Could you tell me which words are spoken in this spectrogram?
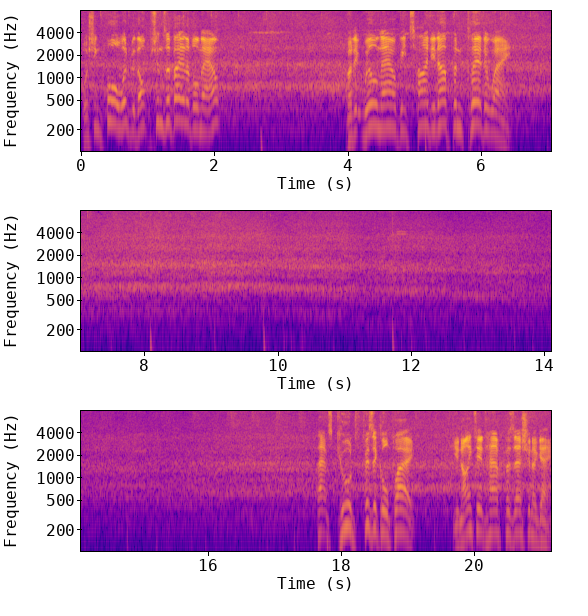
Pushing forward with options available now. But it will now be tidied up and cleared away. That's good physical play. United have possession again.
